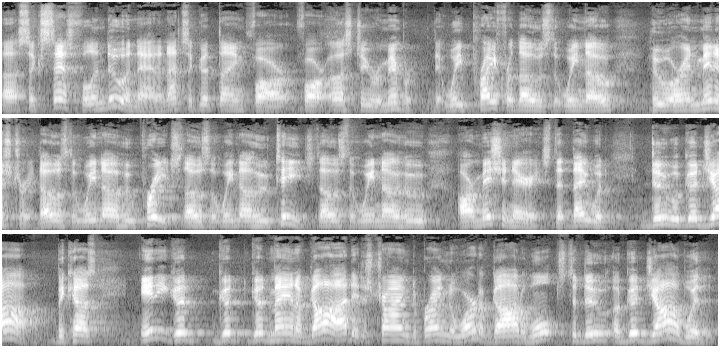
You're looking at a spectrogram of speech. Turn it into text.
uh, successful in doing that. And that's a good thing for, for us to remember that we pray for those that we know who are in ministry, those that we know who preach, those that we know who teach, those that we know who are missionaries, that they would do a good job. Because any good, good, good man of God that is trying to bring the Word of God wants to do a good job with it.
